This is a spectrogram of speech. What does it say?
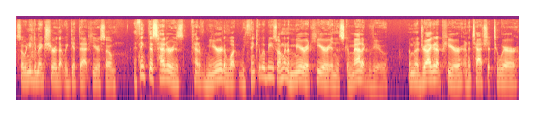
So we need to make sure that we get that here. So I think this header is kind of mirrored of what we think it would be. So I'm going to mirror it here in the schematic view. I'm going to drag it up here and attach it to where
